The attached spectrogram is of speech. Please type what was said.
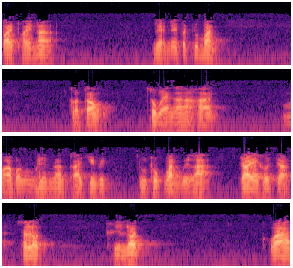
ไปภายหน้า และในปัจจุบัน ก็ต้องแสวงอาหาร มาบำรุงเลี้ยงร่างกายชีวิตดูทุกวันเวลา ใจก็จะสลดคือลด ความ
